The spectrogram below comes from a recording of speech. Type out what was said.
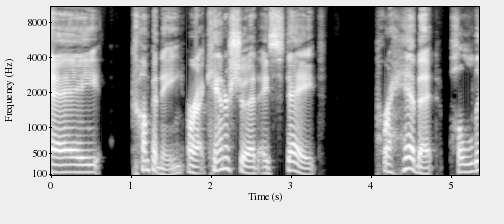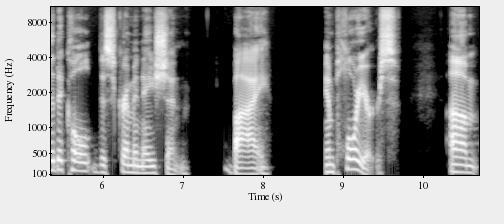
a company or can or should a state prohibit political discrimination by employers? Um,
